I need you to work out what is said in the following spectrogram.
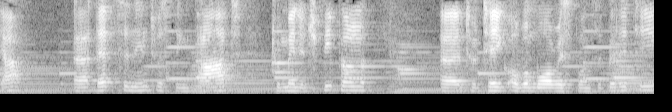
yeah, uh, that's an interesting part to manage people, uh, to take over more responsibility.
